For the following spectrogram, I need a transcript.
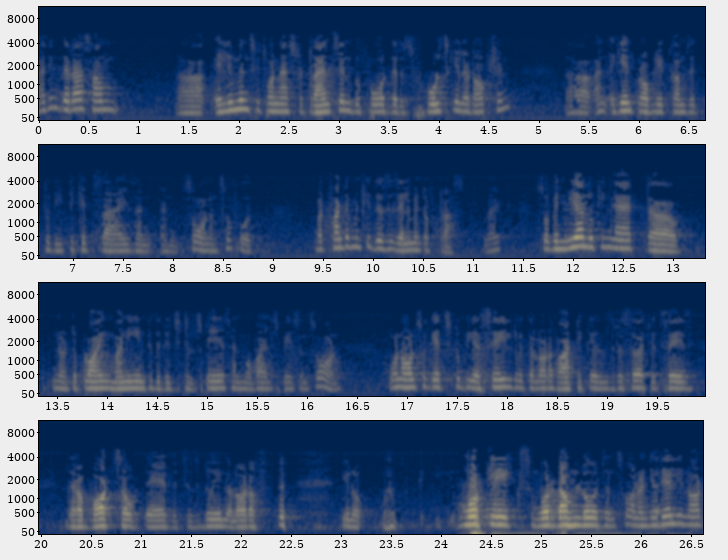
I think there are some uh, elements which one has to transcend before there is whole scale adoption. Uh, and again, probably it comes to the ticket size and, and so on and so forth. But fundamentally, this is element of trust, right? So when we are looking at uh, you know, deploying money into the digital space and mobile space and so on, one also gets to be assailed with a lot of articles, research which says there are bots out there which is doing a lot of, you know, more clicks, more downloads and so on, and you're really not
